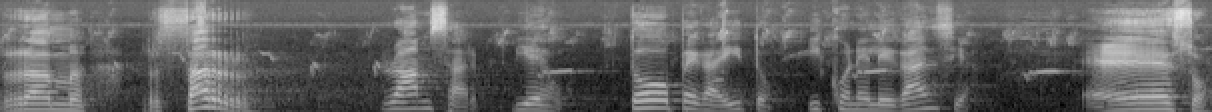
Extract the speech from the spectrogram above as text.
Ramsar. Ramsar, viejo, todo pegadito y con elegancia. Eso,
